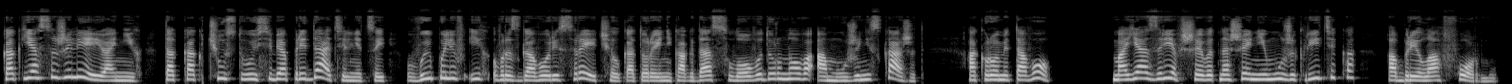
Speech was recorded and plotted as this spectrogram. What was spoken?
как я сожалею о них, так как чувствую себя предательницей, выпалив их в разговоре с Рэйчел, которая никогда слова дурного о муже не скажет. А кроме того, моя зревшая в отношении мужа критика обрела форму.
